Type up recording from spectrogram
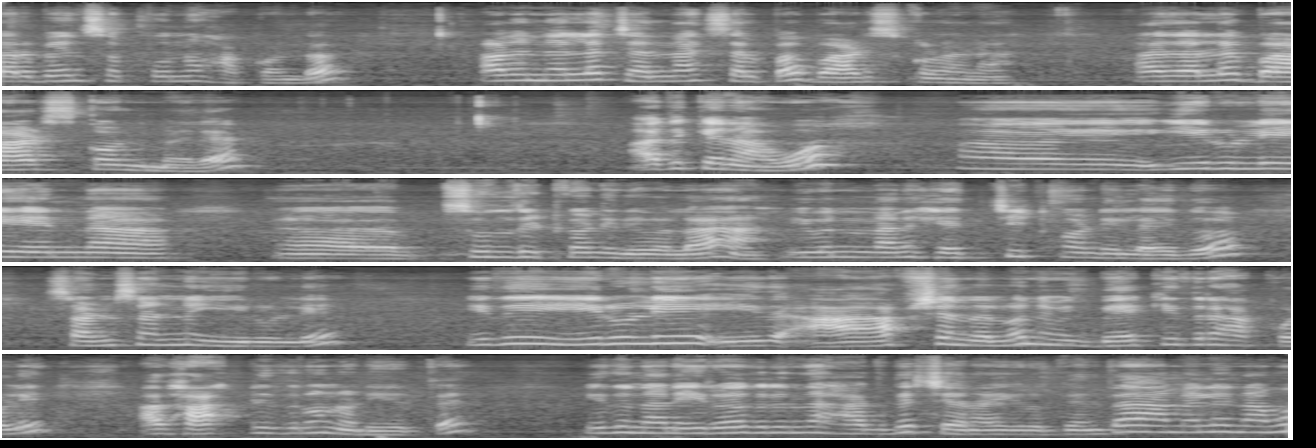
ಕರ್ಬೇವಿನ ಸೊಪ್ಪನ್ನು ಹಾಕ್ಕೊಂಡು ಅದನ್ನೆಲ್ಲ ಚೆನ್ನಾಗಿ ಸ್ವಲ್ಪ ಬಾಡಿಸ್ಕೊಳ್ಳೋಣ. ಅದೆಲ್ಲ ಬಾಡಿಸ್ಕೊಂಡ್ಮೇಲೆ ಅದಕ್ಕೆ ನಾವು ಈರುಳ್ಳಿ ಏನು ಸುಲಿದಿಟ್ಕೊಂಡಿದ್ದೀವಲ್ಲ, ಇವನ್ನ ನಾನು ಹೆಚ್ಚಿಟ್ಕೊಂಡಿಲ್ಲ. ಇದು ಸಣ್ಣ ಸಣ್ಣ ಈರುಳ್ಳಿ. ಇದು ಈರುಳ್ಳಿ, ಇದು ಆಪ್ಷನಲ್ಲೂ ನಿಮಗೆ ಬೇಕಿದ್ದರೆ ಹಾಕ್ಕೊಳ್ಳಿ. ಅದು ಹಾಕ್ತಿದ್ರೂ ನಡೆಯುತ್ತೆ. ಇದು ನಾನು ಇರೋದರಿಂದ ಹಾಕಿದೆ ಚೆನ್ನಾಗಿರುತ್ತೆ ಅಂತ. ಆಮೇಲೆ ನಾವು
